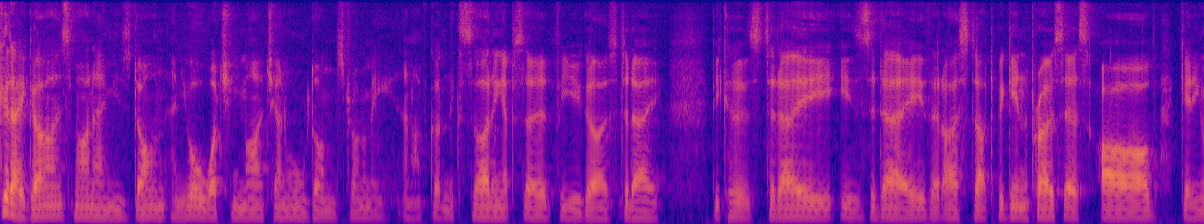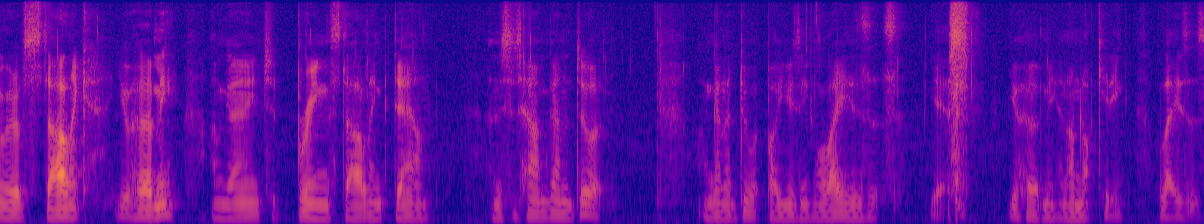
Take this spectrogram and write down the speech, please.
G'day guys, my name is Don and you're watching my channel Donstronomy and I've got an exciting episode for you guys today because today is the day that I start to begin the process of getting rid of Starlink. You heard me, I'm going to bring Starlink down and this is how I'm going to do it. I'm going to do it by using lasers. Yes, you heard me and I'm not kidding, lasers.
